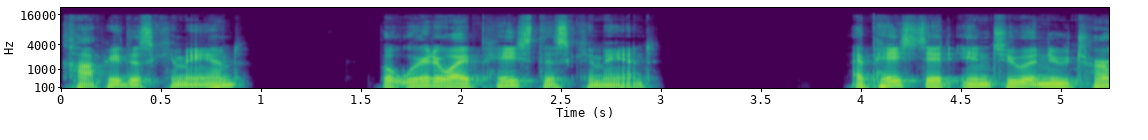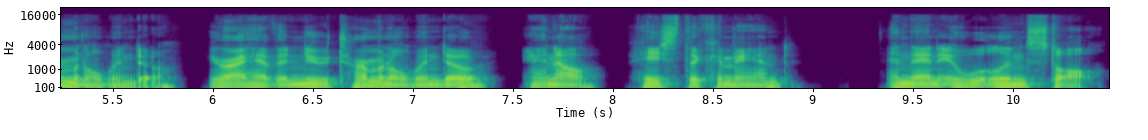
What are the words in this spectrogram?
copy this command. But where do I paste this command? I paste it into a new terminal window. Here I have a new terminal window, and I'll paste the command, and then it will install.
